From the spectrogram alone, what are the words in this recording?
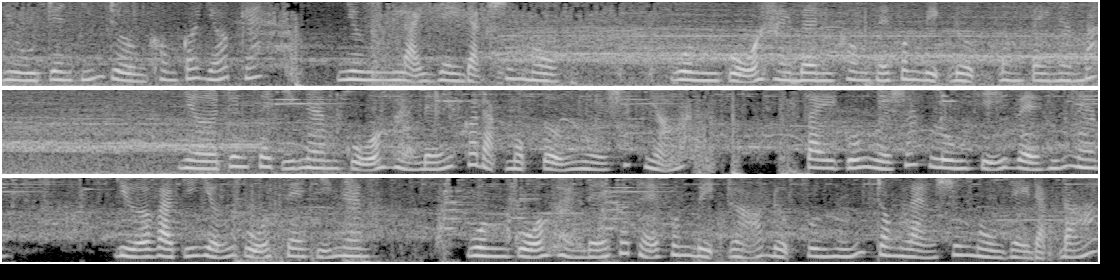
dù trên chiến trường không có gió cát, nhưng lại dày đặc sương mù. Quân của hai bên không thể phân biệt được Đông Tây Nam Bắc. Nhờ trên xe chỉ nam của hoàng đế có đặt một tượng người sắt nhỏ. Tay của người sắt luôn chỉ về hướng nam. Dựa vào chỉ dẫn của xe chỉ nam, quân của hoàng đế có thể phân biệt rõ được phương hướng trong làng sương mù dày đặc đó.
